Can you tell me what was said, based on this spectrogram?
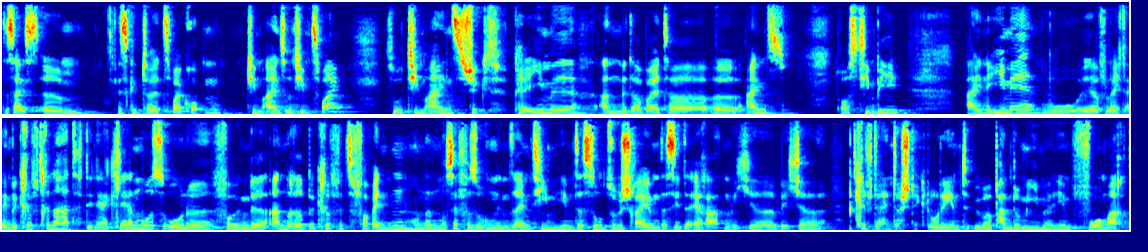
Das heißt, ähm, es gibt halt zwei Gruppen, Team 1 und Team 2. So, Team 1 schickt per E-Mail an Mitarbeiter äh, 1 aus Team B eine E-Mail, wo er vielleicht einen Begriff drin hat, den er erklären muss, ohne folgende andere Begriffe zu verwenden. Und dann muss er versuchen, in seinem Team eben das so zu beschreiben, dass sie da erraten, welche, welcher Begriff dahinter steckt. Oder eben über Pantomime eben vormacht,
